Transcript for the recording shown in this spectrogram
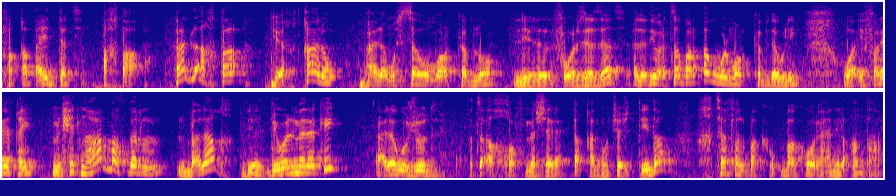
فقط عدة أخطاء. هذه الأخطاء قالوا على مستوى مركب نور لفورزازات الذي يعتبر أول مركب دولي وإفريقي من حيث نهار مصدر البلاغ ديال الدول الملكي على وجود تأخر في مشاريع الطاقة المتجددة اختفى الباكوري عن الأنظار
